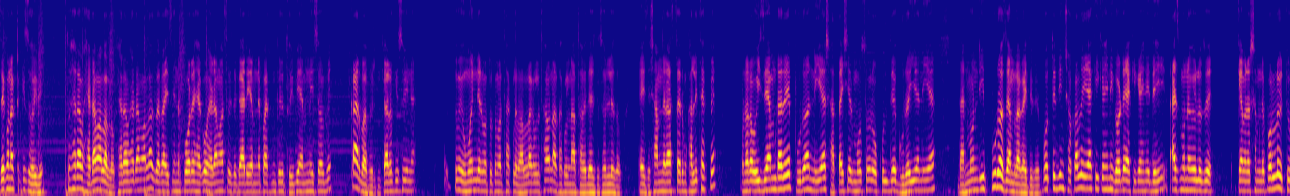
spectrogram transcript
যে কোনো একটা কিছু হইবে। তো হেরা হেডামালা লোক। হেরাও হেডামালা, যারা এখানে পরে হ্যাগো হেডাম আছে, ওই যে গাড়ি এমনি পার্কিং করে থুইবে, এমনি চলবে। কার বাপের কি? কারও কিছুই না। তুমি উমন্যের মতো তোমার থাকলে ভালো লাগলে থাও, না থাকলে না থাও দেশ চলে যাও। এই যে সামনে রাস্তা এরকম খালি থাকবে, ওনারা ওই জ্যামডারে পুরো নিয়ে সাতাইশের মোচর অকুল দিয়ে ঘুরাইয়া নিয়ে ধানমন্ডি পুরো জ্যাম লাগাই দিবে। প্রতিদিন সকালে একই কাহিনী ঘটে, একই কাহিনী দেখি। আজ মনে হইল যে ক্যামেরার সামনে পড়ল, একটু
